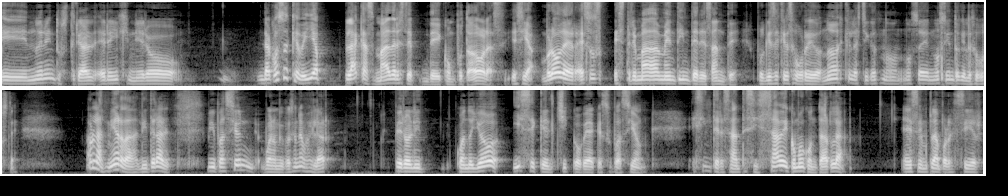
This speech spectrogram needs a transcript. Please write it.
eh, no era industrial, era ingeniero. La cosa es que veía placas madres de, computadoras y decía, brother, eso es extremadamente interesante. porque dices que eres aburrido? No, es que las chicas no, no sé, no siento que les guste. Hablas mierda, literal. Mi pasión, bueno, mi pasión es bailar, pero cuando yo hice que el chico vea que su pasión es interesante, si sabe cómo contarla, es en plan por decir,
